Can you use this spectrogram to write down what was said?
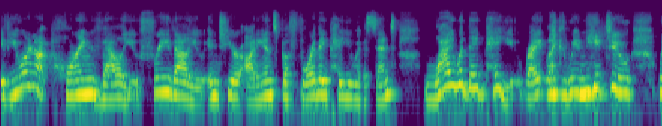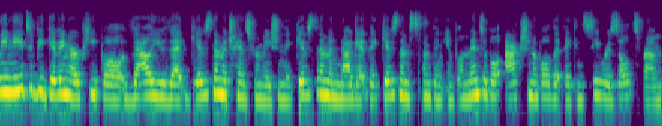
if you are not pouring value, free value into your audience before they pay you a cent, why would they pay you, right? Like we need to we need to be giving our people value that gives them a transformation, that gives them a nugget, that gives them something implementable, actionable that they can see results from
